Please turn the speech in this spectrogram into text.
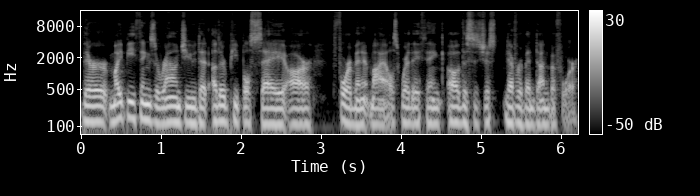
There might be things around you that other people say are four minute miles where they think, oh, this has just never been done before.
